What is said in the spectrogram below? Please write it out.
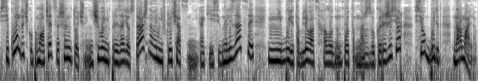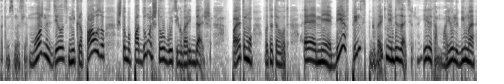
секундочку, помолчать совершенно точно. Ничего не произойдет страшного, не включатся никакие сигнализации, не будет обливаться холодным потом наш звукорежиссер, все будет нормально в этом смысле. Можно сделать микропаузу, чтобы подумать, что вы будете говорить дальше. Поэтому вот это вот э, ме, бе, в принципе, говорить не обязательно. Или там мое любимое,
